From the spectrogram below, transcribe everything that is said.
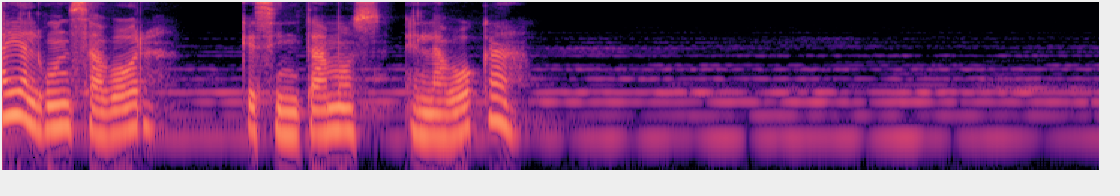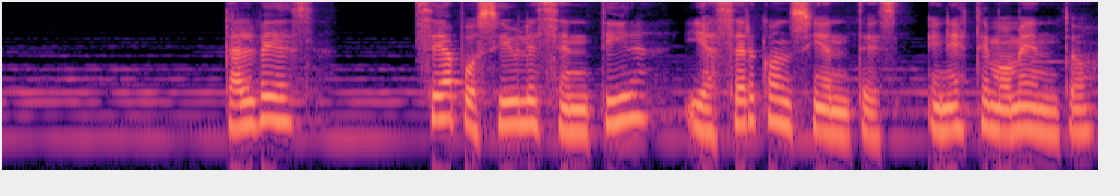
¿Hay algún sabor que sintamos en la boca? Tal vez sea posible sentir y hacer conscientes en este momento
